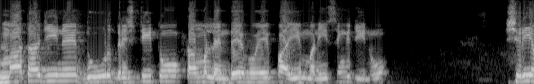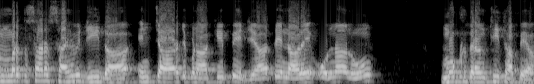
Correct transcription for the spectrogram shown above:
ਮਾਤਾ ਜੀ ਨੇ ਦੂਰ ਦ੍ਰਿਸ਼ਟੀ ਤੋਂ ਕੰਮ ਲੈਂਦੇ ਹੋਏ ਭਾਈ ਮਨੀ ਸਿੰਘ ਜੀ ਨੂੰ ਸ਼੍ਰੀ ਅੰਮ੍ਰਿਤਸਰ ਸਾਹਿਬ ਜੀ ਦਾ ਇੰਚਾਰਜ ਬਣਾ ਕੇ ਭੇਜਿਆ ਤੇ ਨਾਲੇ ਉਹਨਾਂ ਨੂੰ ਮੁੱਖ ਗ੍ਰੰਥੀ ਥਾਪਿਆ।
